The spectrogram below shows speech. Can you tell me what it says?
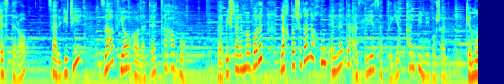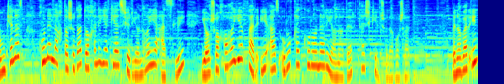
استراب، سرگیجی، ضعف یا حالت تهوع. در بیشتر موارد لخته شدن خون علت اصلی سکته قلبی می باشد که ممکن است خون لخته شده داخل یکی از شریان های اصلی یا شاخه های فرعی از عروق کرونری یا نادر تشکیل شده باشد. بنابراین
